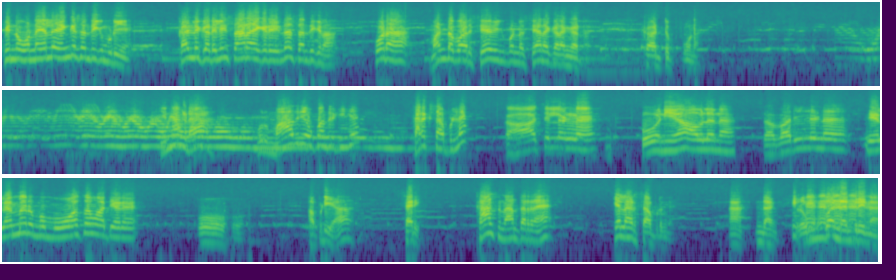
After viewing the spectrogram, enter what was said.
பின்ன உன்னை எல்லாம் எங்க சந்திக்க முடியும்? கள்ளு கடையிலையும் சாராய கடையிலையும் தான் சந்திக்கலாம். போடா மண்டபார் சேவிங் பண்ண சேன கிளங்காட்ட காட்டு பூனை. என்னங்கடா ஒரு மாதிரியா உட்காந்துருக்கீங்க கரெக்ட் சாப்பிடல? காசு இல்லண்ணே. போனியா அவளன சவாரி இல்லைண்ணே. நிலைமை ரொம்ப மோசம் வாத்தியாரே ஓஹோ. அப்படியா? சரி. காசு நான் தர்றேன். எல்லாரும் சாப்பிடுங்க. இந்தாங்க. ரொம்ப நன்றிண்ணா.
